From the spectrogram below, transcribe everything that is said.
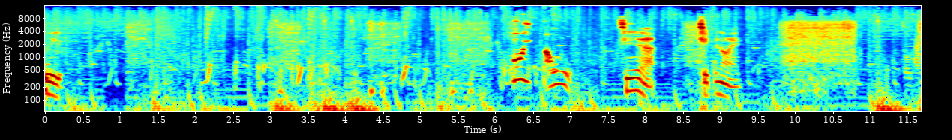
อุ้ยาเชี่ยชิดไปหน่อย ตรงนั้น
